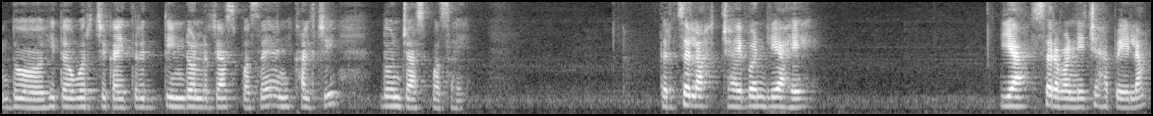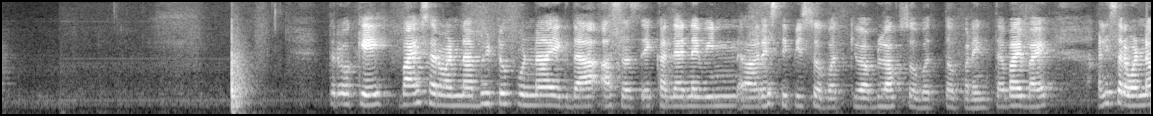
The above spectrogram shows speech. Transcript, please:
दो इथं वरचे काहीतरी तीन डॉलरच्या आसपास आहे आणि खालची दोनच्या आसपास आहे. तर चला चाय बनली आहे. या सर्वांनी चहा प्यायला. तर ओके बाय सर्वांना. भेटू पुन्हा एकदा असंच एखाद्या नवीन रेसिपीसोबत किंवा ब्लॉगसोबत तोपर्यंत. बाय बाय आणि सर्वांना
